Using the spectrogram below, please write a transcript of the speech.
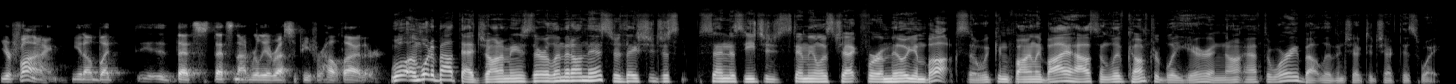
you're fine, you know, but eh, that's, that's not really a recipe for health either. Well, and what about that, Jon? I mean, is there a limit on this or they should just send us each a stimulus check for a million bucks so we can finally buy a house and live comfortably here and not have to worry about living check to check this way?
